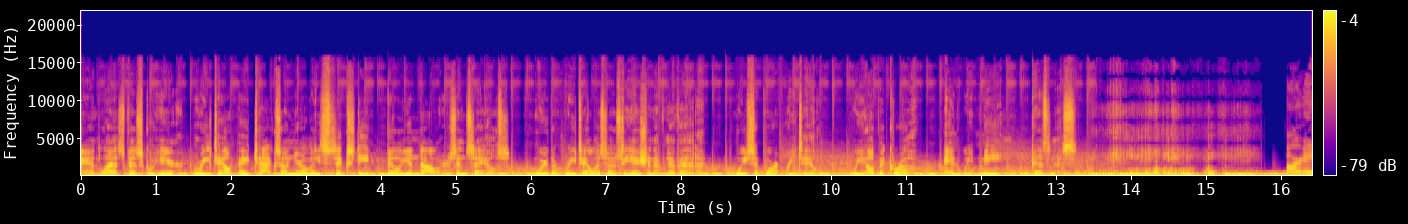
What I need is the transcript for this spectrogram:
And last fiscal year, retail paid tax on nearly $60 billion in sales. We're the Retail Association of Nevada. We support retail, we help it grow, and we mean business. RANNV.org.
